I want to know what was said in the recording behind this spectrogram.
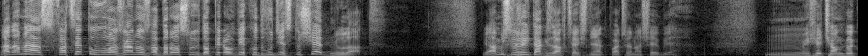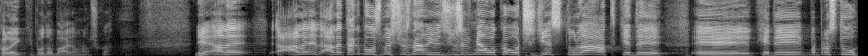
Natomiast facetów uważano za dorosłych dopiero w wieku 27 lat. Ja myślę, że i tak za wcześnie, jak patrzę na siebie. Mi się ciągle kolejki podobają na przykład. Nie, ale, ale, ale tak było z mężczyznami, więc Józef miał około 30 lat, kiedy, yy, kiedy po prostu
